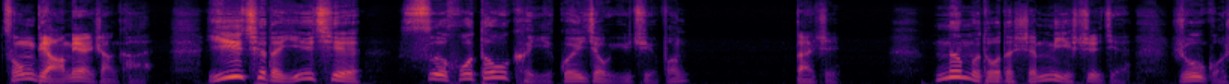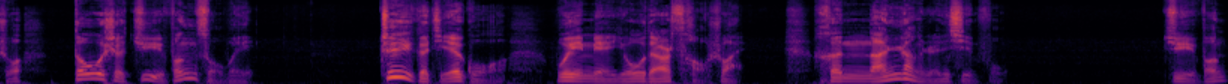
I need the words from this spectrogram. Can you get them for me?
从表面上看，一切的一切似乎都可以归咎于飓风，但是那么多的神秘事件，如果说都是飓风所为，这个结果未免有点草率，很难让人信服。飓风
